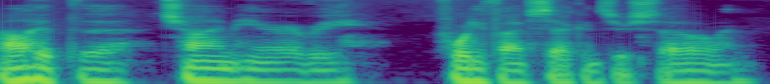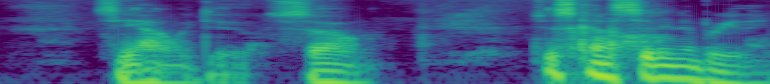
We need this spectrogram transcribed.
I'll hit the chime here every 45 seconds or so and see how we do. So just kind of sitting and breathing.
